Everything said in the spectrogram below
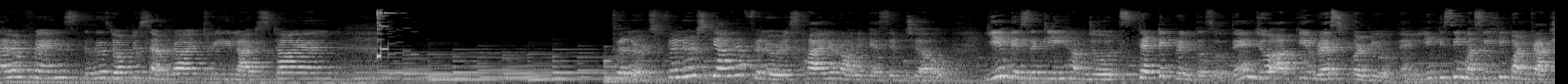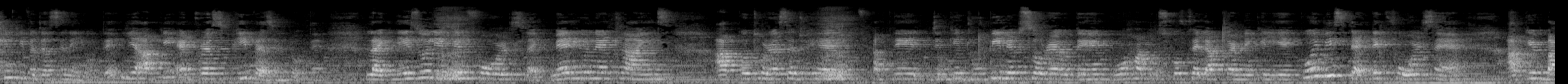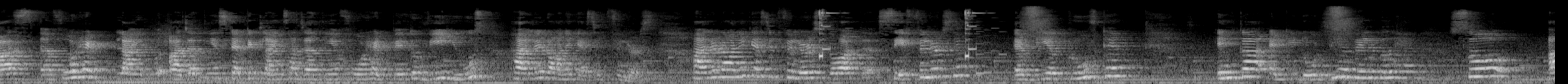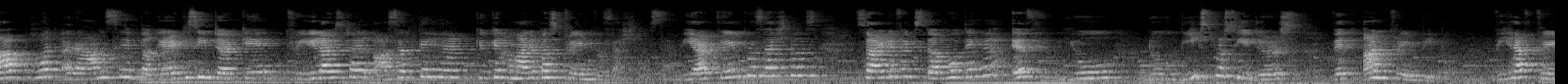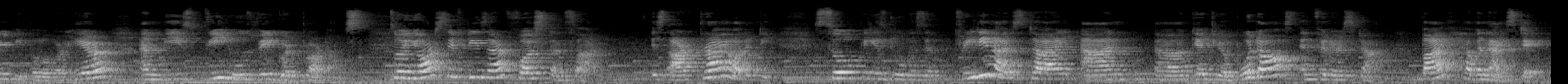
Hello friends, this is Dr. Samra 3D Lifestyle. Fillers. Fillers क्या है? Filler is hyaluronic acid gel. ये basically हम जो static wrinkles होते हैं जो आपकी रेस्ट पर भी होते हैं ये किसी मसल की कॉन्ट्रैक्शन की वजह से नहीं होते ये आपके एट रेस्ट भी प्रेजेंट होते हैं like nasolabial folds like marionette lines आपको थोड़ा सा जो है अपने जिनके ड्रूपी लिप्स हो रहे होते हैं वो हम उसको फिल अप करने के लिए कोई भी स्टेटिक फोल्ड्स हैं आपके पास फोरहेड लाइन आ जाती हैं स्टेटिक लाइंस आ जाती हैं फोरहेड पे तो we use hyaluronic acid fillers hyaluronic acid fillers बहुत सेफ़ फिलर्स हैं एफडी अप्रूव्ड है इनका एंटीडोट भी अवेलेबल है. सो so, से बगैर किसी डर के थ्री लाइफस्टाइल आ सकते हैं क्योंकि हमारे पास ट्रेन प्रोफेशनल्स हैं। We are trained professionals side effects तब होते हैं if you do these procedures with untrained people we have trained people over here and we we use very good products so your safety is our first concern is our priority So please do visit 3D Lifestyle and uh, get your Botox and fillers done. Bye. Have a nice day.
